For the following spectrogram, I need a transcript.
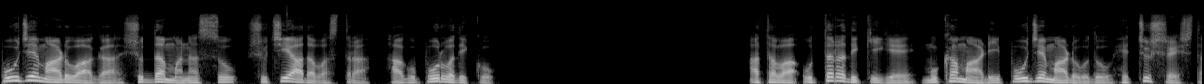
ಪೂಜೆ ಮಾಡುವಾಗ ಶುದ್ಧ ಮನಸ್ಸು, ಶುಚಿಯಾದ ವಸ್ತ್ರ ಹಾಗೂ ಪೂರ್ವದಿಕ್ಕು ಅಥವಾ ಉತ್ತರ ದಿಕ್ಕಿಗೆ ಮುಖ ಮಾಡಿ ಪೂಜೆ ಮಾಡುವುದು ಹೆಚ್ಚು ಶ್ರೇಷ್ಠ.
